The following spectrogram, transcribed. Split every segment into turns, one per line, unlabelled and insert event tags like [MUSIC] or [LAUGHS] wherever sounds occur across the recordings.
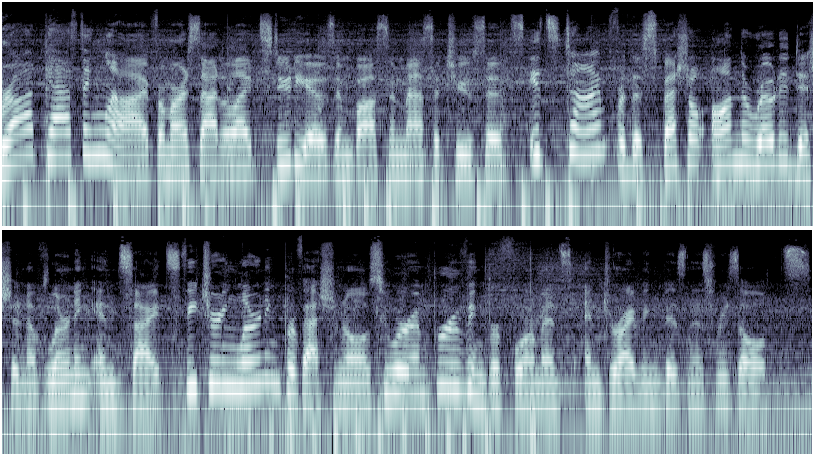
Broadcasting live from our satellite studios in Boston, Massachusetts, it's time for the special on the road edition of Learning Insights featuring learning professionals who are improving performance and driving business results.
